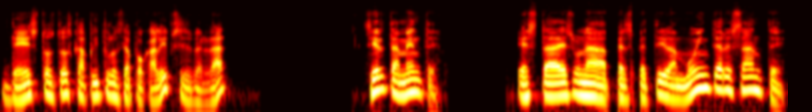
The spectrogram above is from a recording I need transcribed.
de estos dos capítulos de Apocalipsis, ¿verdad? Ciertamente. Esta es una perspectiva muy interesante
